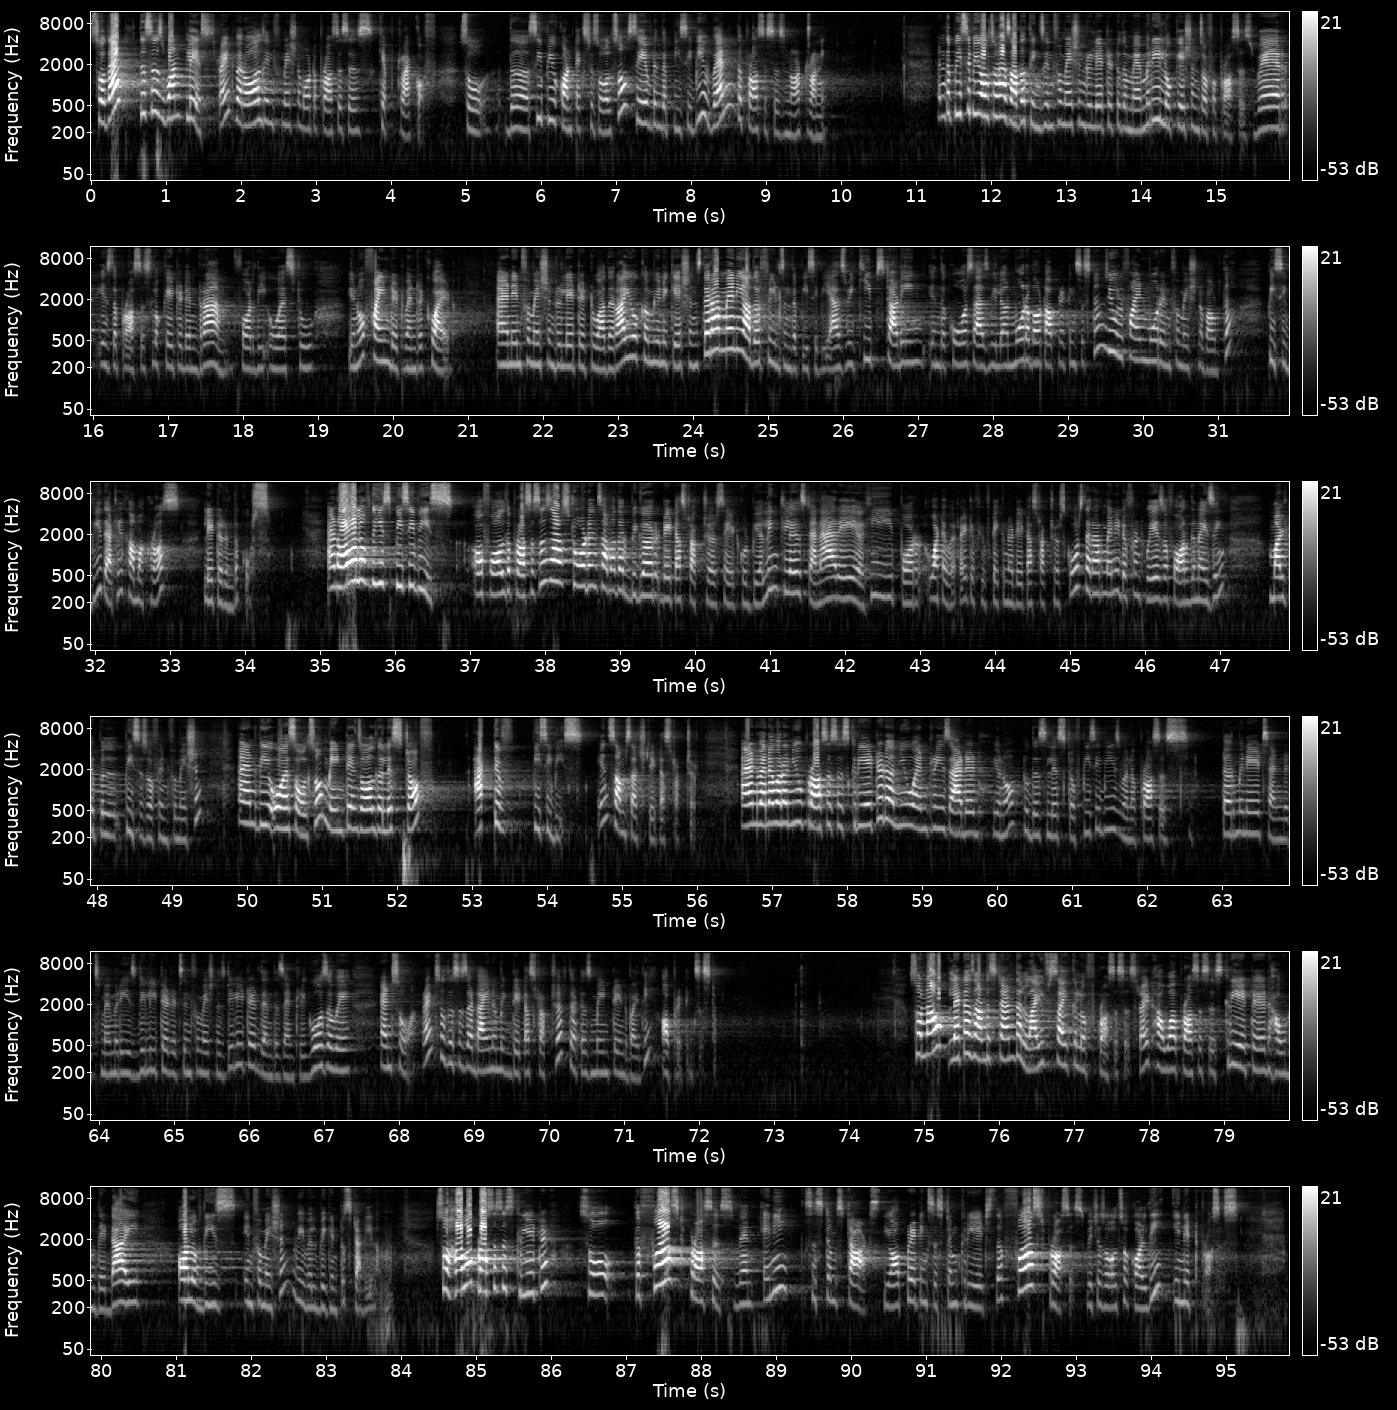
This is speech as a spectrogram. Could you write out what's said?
So, that this is one place right where all the information about a process is kept track of. So, the CPU context is also saved in the PCB when the process is not running. And the PCB also has other things information related to the memory locations of a process, where is the process located in RAM for the OS to you know find it when required and information related to other IO communications. There are many other fields in the PCB as we keep studying in the course as we learn more about operating systems you will find more information about the PCB that will come across later in the course. And all of these PCBs of all the processes are stored in some other bigger data structure say it could be a linked list, an array, a heap or whatever right. If you have taken a data structures course there are many different ways of organizing multiple pieces of information and the OS also maintains all the list of active PCBs in some such data structure. And whenever a new process is created a new entry is added you know to this list of PCBs when a process terminates and its memory is deleted, its information is deleted then this entry goes away and so on right. So, this is a dynamic data structure that is maintained by the operating system. So, now let us understand the life cycle of processes right how a processes created, how do they die all of these information we will begin to study now. So, how a process is created? So, the first process when any system starts the operating system creates the first process which is also called the init process.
